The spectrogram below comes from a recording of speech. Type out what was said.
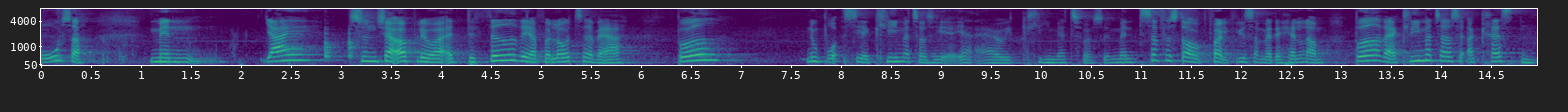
roser. Men jeg synes, jeg oplever, at det fede ved at få lov til at være både nu siger jeg klimatosse jeg er jo ikke klimatosse, men så forstår folk ligesom, hvad det handler om. Både at være klimatosse og kristen,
